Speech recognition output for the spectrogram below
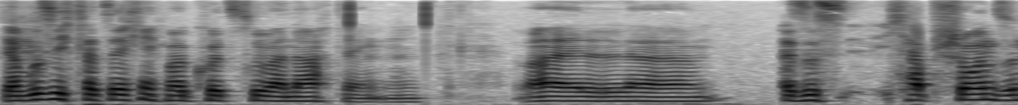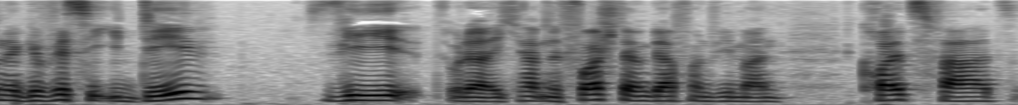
da muss ich tatsächlich mal kurz drüber nachdenken, weil äh, also es, ich habe schon so eine gewisse Idee, wie oder ich habe eine Vorstellung davon, wie man Kreuzfahrt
